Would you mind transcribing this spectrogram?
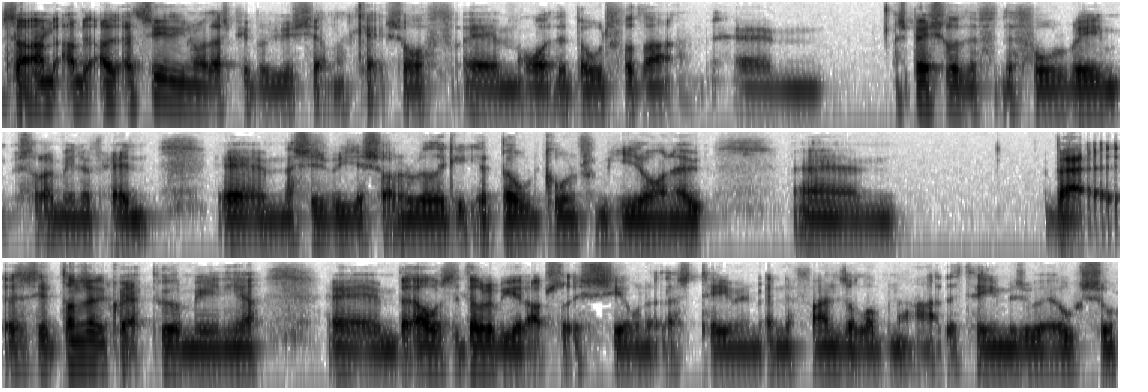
So i would say you know this pay-per-view certainly kicks off um, a lot of the build for that. Um, especially the, the four way sort of main event. Um, this is where you sort of really get your build going from here on out. Um, but as I said, it turns out quite a poor mania. Um, but obviously, WWE are absolutely sailing at this time, and, and, the fans are loving it at the time as well. So,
